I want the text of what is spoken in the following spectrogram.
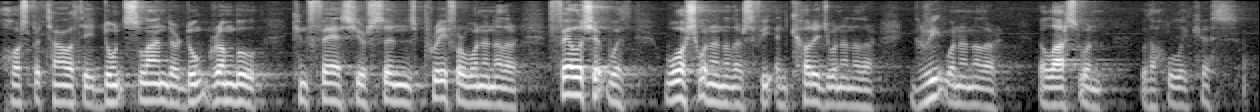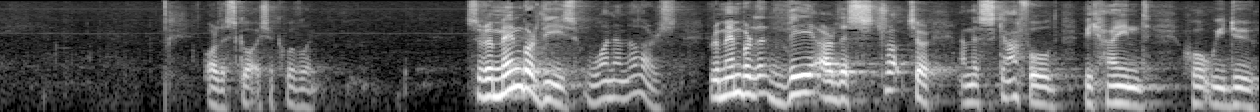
hospitality. Don't slander, don't grumble. Confess your sins, pray for one another, fellowship with, wash one another's feet, encourage one another, greet one another. The last one with a holy kiss. Or the Scottish equivalent. So remember these one another's. Remember that they are the structure and the scaffold behind what we do.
